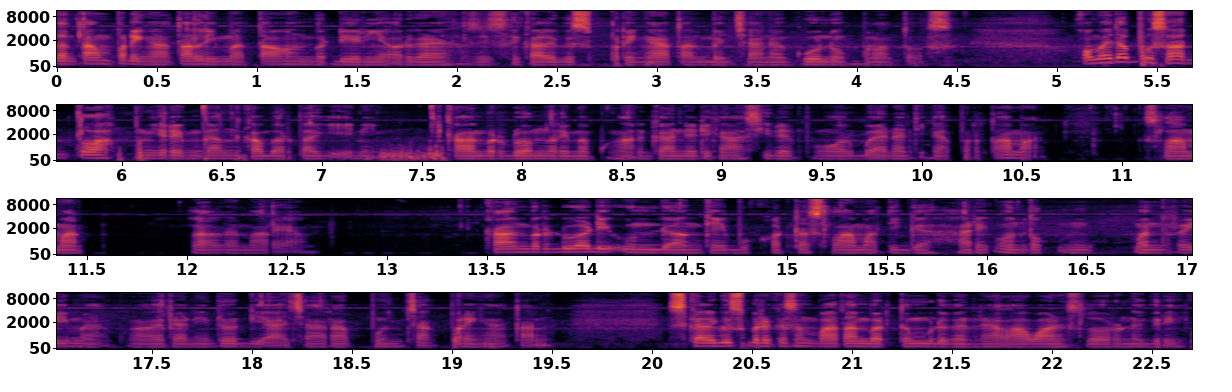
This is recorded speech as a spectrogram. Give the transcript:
tentang peringatan lima tahun berdirinya organisasi sekaligus peringatan bencana gunung meletus. Komite pusat telah mengirimkan kabar pagi ini. Kalian berdua menerima penghargaan dedikasi dan pengorbanan tingkat pertama. Selamat, Lel dan Mariam. Kalian berdua diundang ke ibu kota selama tiga hari untuk menerima penghargaan itu di acara puncak peringatan, sekaligus berkesempatan bertemu dengan relawan seluruh negeri.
